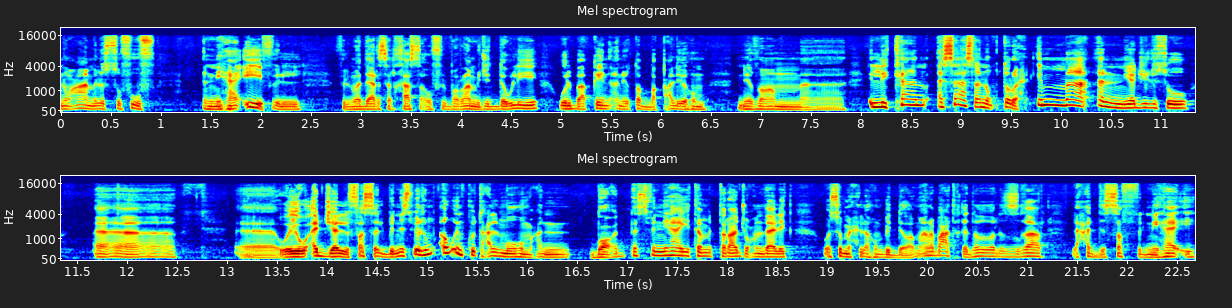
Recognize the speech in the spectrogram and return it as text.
نعامل الصفوف النهائية في في المدارس الخاصة أو في البرامج الدولية والباقين أن يطبق عليهم نظام آه، اللي كان أساسا اقترح إما أن يجلسوا آه، آه، ويؤجل الفصل بالنسبة لهم أو إنكم تعلموهم عن بعد. بس في النهاية تم التراجع عن ذلك وسمح لهم بالدوام. أنا بعتقد هذول الصغار لحد الصف النهائي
